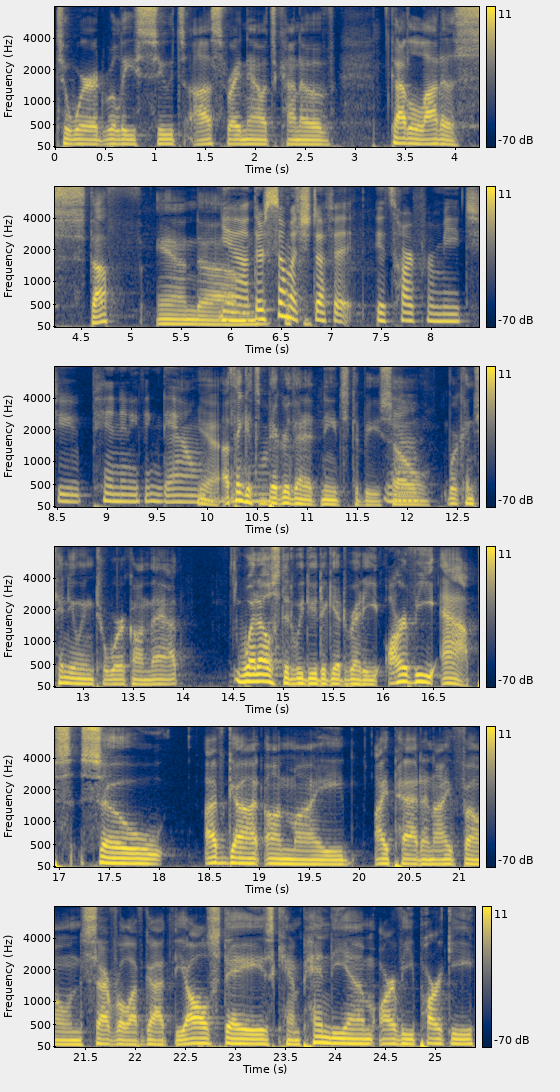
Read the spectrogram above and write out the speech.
to where it really suits us. Right now, it's kind of got a lot of stuff, and um, yeah, there's so much stuff it it's hard for me to pin anything down. yeah, I think it's bigger than it needs to be. So we're continuing to work on that. What else did we do to get ready? RV apps. So I've got on my iPad and iPhone several. I've got the Allstays, Campendium, RV Parky,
